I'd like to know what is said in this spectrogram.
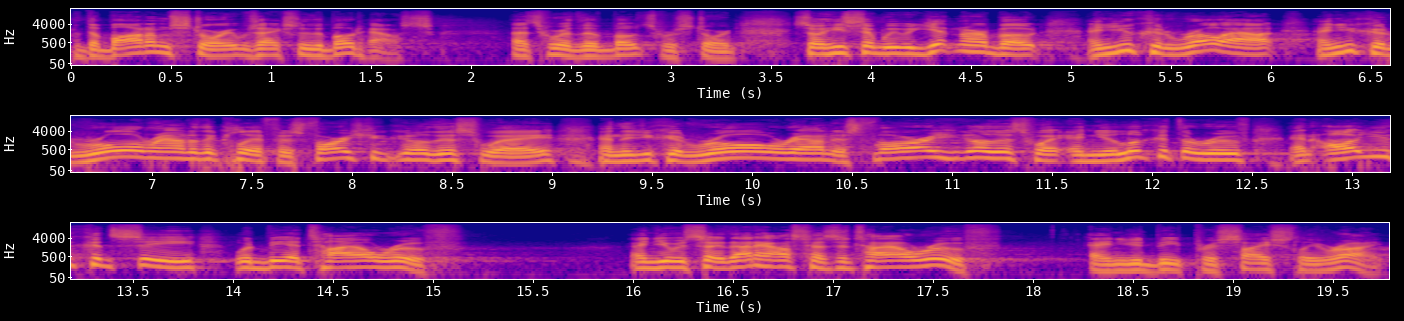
The bottom story was actually the boathouse. That's where the boats were stored. So he said we would get in our boat and you could row out and you could roll around to the cliff as far as you could go this way, and then you could roll around as far as you go this way, and you look at the roof, and all you could see would be a tile roof. And you would say, That house has a tile roof. And you'd be precisely right.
